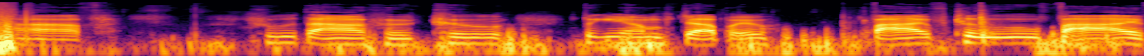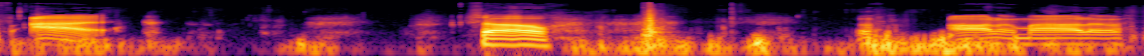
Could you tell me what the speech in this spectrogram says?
Have 2002 BMW 525i. So, automatic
